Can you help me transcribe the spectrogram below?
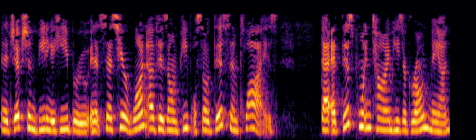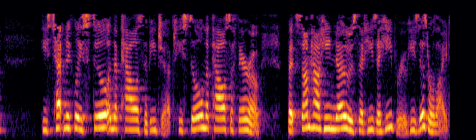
an Egyptian beating a Hebrew, and it says here, one of his own people. So this implies that at this point in time, he's a grown man. He's technically still in the palace of Egypt. He's still in the palace of Pharaoh. But somehow he knows that he's a Hebrew. He's Israelite.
